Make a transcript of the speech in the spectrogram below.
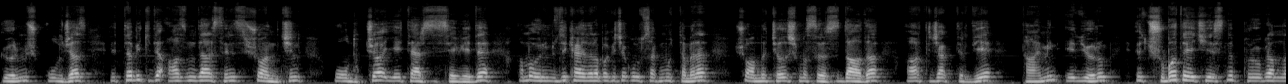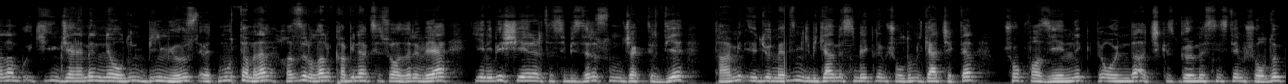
görmüş olacağız. E tabii ki de az mı derseniz şu an için oldukça yetersiz seviyede. Ama önümüzdeki aylara bakacak olursak muhtemelen şu anda çalışma sırası daha da artacaktır diye tahmin ediyorum. Evet Şubat ayı içerisinde programlanan bu iki güncellemenin ne olduğunu bilmiyoruz. Evet muhtemelen hazır olan kabin aksesuarları veya yeni bir şehir haritası bizlere sunulacaktır diye tahmin ediyorum. Dediğim gibi gelmesini beklemiş olduğumuz gerçekten çok fazla yenilik ve oyunda açıkçası görmesini istemiş olduğum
